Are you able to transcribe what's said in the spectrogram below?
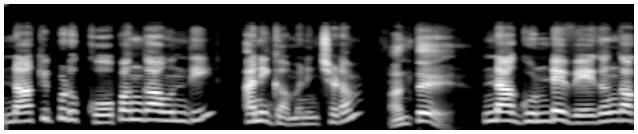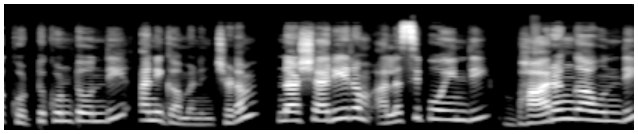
నాకిప్పుడు కోపంగా ఉంది అని గమనించడం? అంతే. నా గుండె వేగంగా కొట్టుకుంటోంది అని గమనించడం? నా శరీరం అలసిపోయింది భారంగా ఉంది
